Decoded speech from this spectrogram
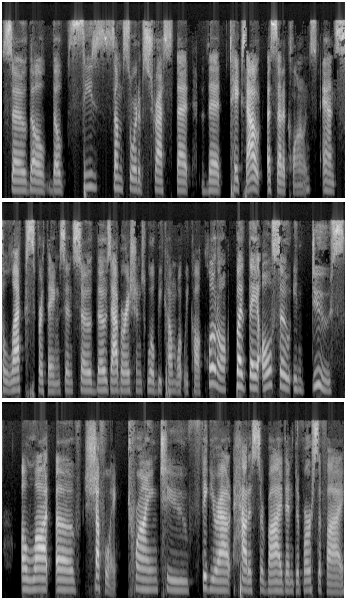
so they'll they'll see some sort of stress that that takes out a set of clones and selects for things. And so those aberrations will become what we call clonal but they also induce a lot of shuffling trying to figure out how to survive and diversify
